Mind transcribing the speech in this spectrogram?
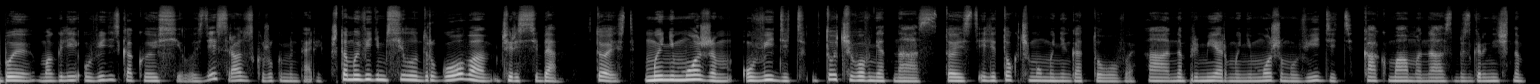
бы могли увидеть как ее силу. Здесь сразу скажу комментарий, что мы видим силу другого через себя. То есть мы не можем увидеть то, чего нет нас, то есть или то, к чему мы не готовы. А, например, мы не можем увидеть, как мама нас безгранично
